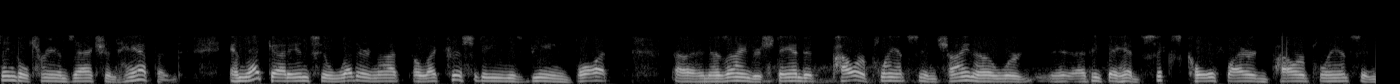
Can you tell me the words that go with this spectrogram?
single transaction happened. And that got into whether or not electricity was being bought uh, and as I understand it, power plants in China were, I think they had six coal fired power plants in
